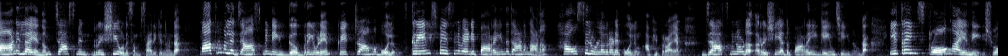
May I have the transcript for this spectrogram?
കാണില്ല എന്നും ജാസ്മിൻ ഋഷിയോട് സംസാരിക്കുന്നുണ്ട്. മാത്രമല്ല ജാസ്മിന്റെയും ഗബ്രിയുടെയും ക്വിറ്റ് ഡ്രാമ പോലും സ്ക്രീൻ സ്പേസിന് വേണ്ടി പറയുന്നതാണെന്നാണ് ഹൗസിലുള്ളവരുടെ പോലും അഭിപ്രായം. ജാസ്മിനോട് ഋഷി അത് പറയുകയും ചെയ്യുന്നുണ്ട്. ഇത്രയും സ്ട്രോങ് ആയ നീ ഷോ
